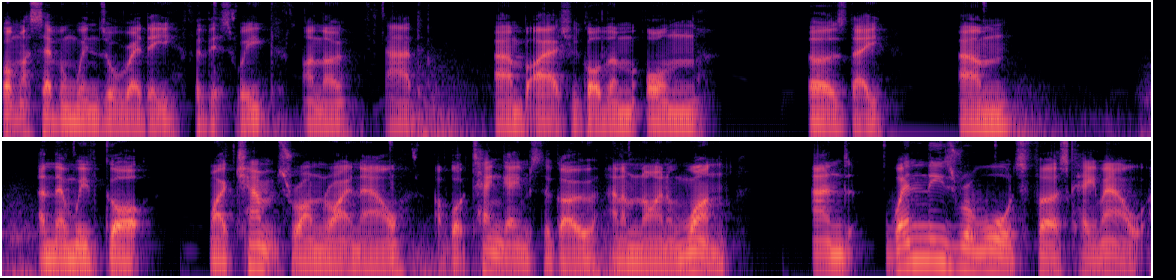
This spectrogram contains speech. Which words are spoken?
Got my seven wins already for this week. I know, sad. Um, but I actually got them on Thursday. Um, and then we've got my champs run right now. I've got 10 games to go and I'm 9 and 1. And when these rewards first came out,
